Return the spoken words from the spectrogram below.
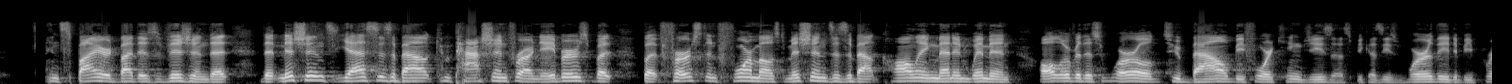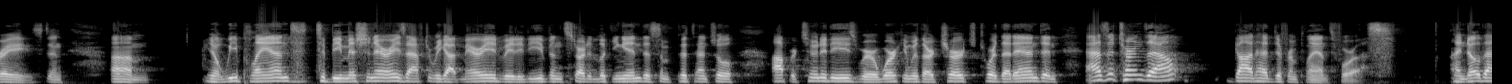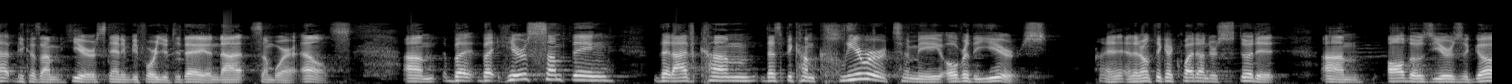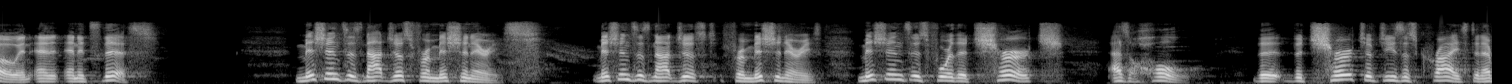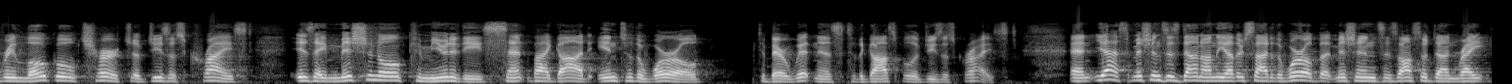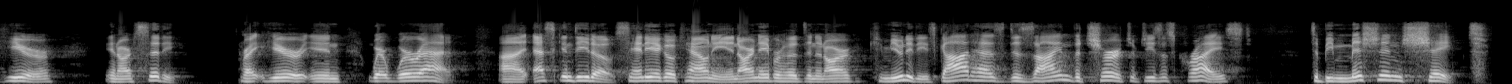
inspired by this vision that, that missions, yes, is about compassion for our neighbors, but, but first and foremost, missions is about calling men and women all over this world to bow before King Jesus because he's worthy to be praised. And, um, you know, we planned to be missionaries after we got married. We had even started looking into some potential opportunities. We were working with our church toward that end. And as it turns out, God had different plans for us. I know that because I'm here standing before you today and not somewhere else. Um, but, but here's something that I've come, that's become clearer to me over the years. And, and I don't think I quite understood it um, all those years ago. And, and, and it's this missions is not just for missionaries. Missions is not just for missionaries. Missions is for the church as a whole the, the church of Jesus Christ and every local church of Jesus Christ is a missional community sent by God into the world to bear witness to the gospel of Jesus Christ. And yes, missions is done on the other side of the world, but missions is also done right here in our city, right here in where we're at. Uh, Escondido, San Diego County, in our neighborhoods and in our communities, God has designed the church of Jesus Christ to be mission shaped.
